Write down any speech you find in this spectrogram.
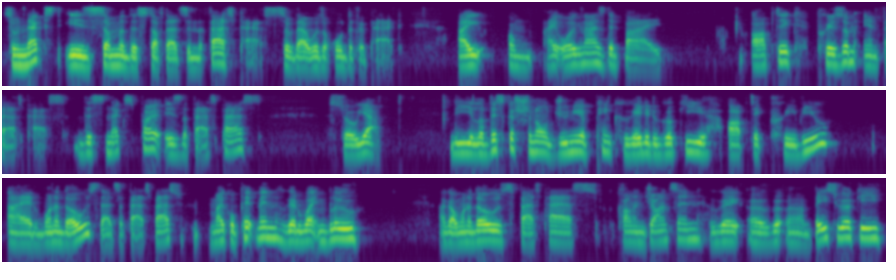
So next is some of the stuff that's in the fast pass. So that was a whole different pack. I um I organized it by optic, prizm, and fast pass. This next part is the fast pass. So yeah, the Laviska Shenault Jr. Pink Rated Rookie Optic Preview I had one of those. That's a fast pass. Michael Pittman, who got white, and blue. I got one of those. Fast pass. Collin Johnson, red, uh, uh, base rookie.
